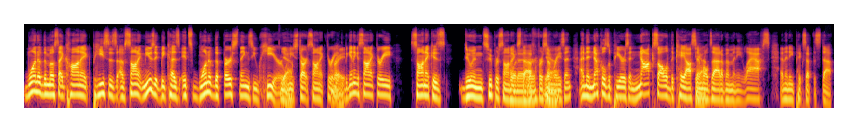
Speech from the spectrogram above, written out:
one of the most iconic pieces of Sonic music because it's one of the first things you hear Yeah. when you start Sonic 3. At the beginning of Sonic 3, Sonic is doing supersonic Whatever, stuff for some yeah. reason. And then Knuckles appears and knocks all of the Chaos Yeah. Emeralds out of him and he laughs and then he picks up the stuff.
